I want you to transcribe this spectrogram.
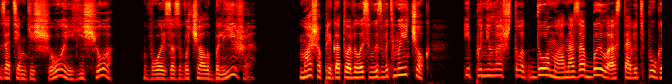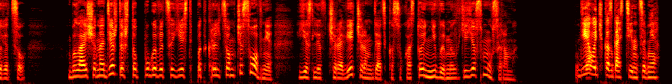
затем еще и еще. Вой зазвучал ближе. Маша приготовилась вызвать маячок и поняла, что дома она забыла оставить пуговицу. Была еще надежда, что пуговица есть под крыльцом часовни, если вчера вечером дядька Сухостой не вымел ее с мусором. «Девочка с гостинцами,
